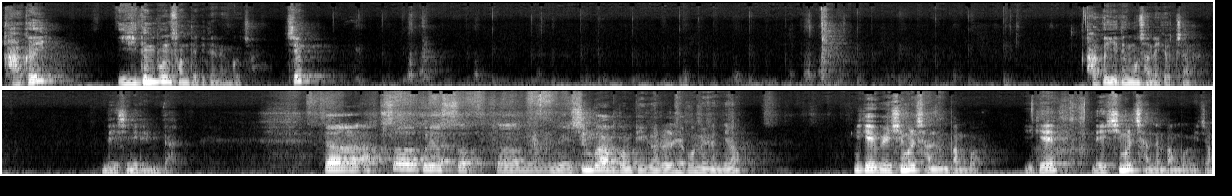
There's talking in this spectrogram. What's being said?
각의 이등분 선들이 되는 거죠. 즉 각의 이등분 선의 교점 내심이 됩니다. 자, 앞서 그렸었던 외심과 한번 비교를 해보면요. 이게 외심을 찾는 방법, 이게 내심을 찾는 방법이죠.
